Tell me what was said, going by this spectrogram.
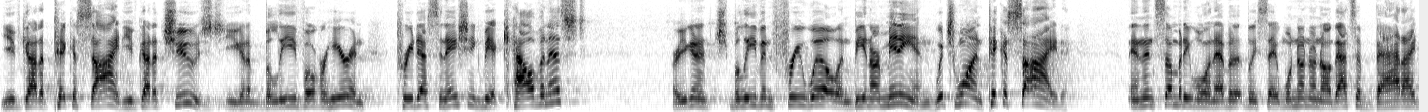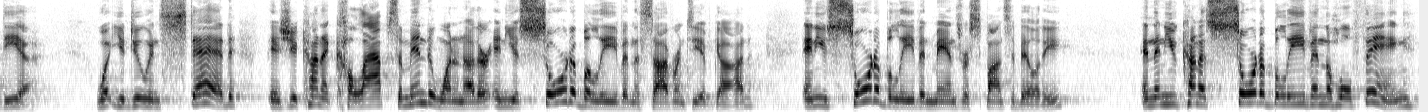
You've got to pick a side. You've got to choose. You're going to believe over here in predestination. You can be a Calvinist, or you're going to believe in free will and be an Arminian. Which one? Pick a side. And then somebody will inevitably say, well, no, no, no, that's a bad idea. What you do instead is you kind of collapse them into one another and you sort of believe in the sovereignty of God and you sort of believe in man's responsibility and then you kind of sort of believe in the whole thing.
